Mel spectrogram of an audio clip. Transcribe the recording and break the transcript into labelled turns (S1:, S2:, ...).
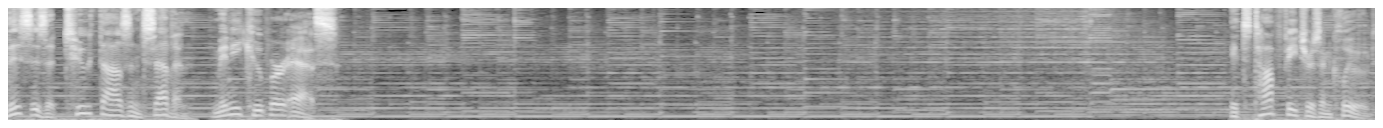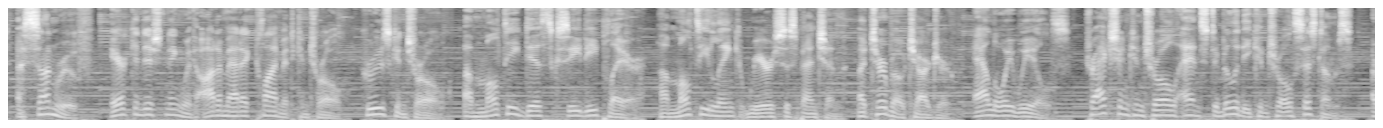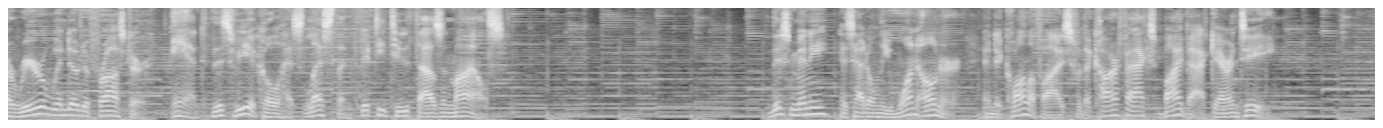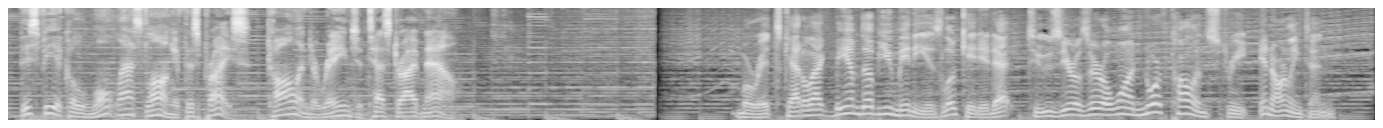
S1: This is a 2007 Mini Cooper S. Its top features include a sunroof, air conditioning with automatic climate control, cruise control, a multi-disc CD player, a multi-link rear suspension, a turbocharger, alloy wheels, traction control and stability control systems, a rear window defroster, and this vehicle has less than 52,000 miles. This Mini has had only one owner and it qualifies for the Carfax buyback guarantee. This vehicle won't last long at this price. Call and arrange a test drive now.
S2: Moritz Cadillac BMW Mini is located at 2001 North Collins Street in Arlington.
